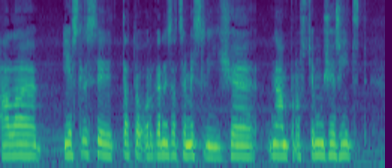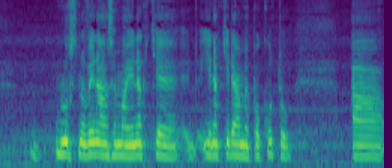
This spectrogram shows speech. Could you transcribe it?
ale jestli si tato organizace myslí, že nám prostě může říct, mluv s novinářem a jinak, tě, jinak ti dáme pokutu a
